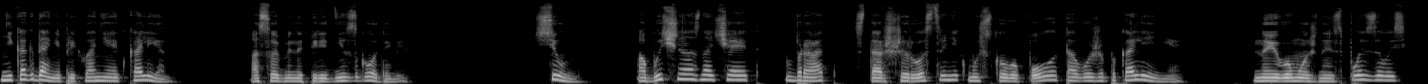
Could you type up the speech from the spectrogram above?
никогда не преклоняет колен, особенно перед невзгодами. Сюн обычно означает брат, старший родственник мужского пола того же поколения, но его можно использовать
